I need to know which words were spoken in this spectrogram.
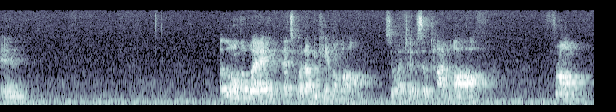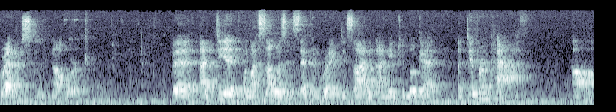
And along the way, that's when I became a mom. So I took some time off from graduate school, not work. But I did, when my son was in second grade, decided I need to look at a different path. Uh,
